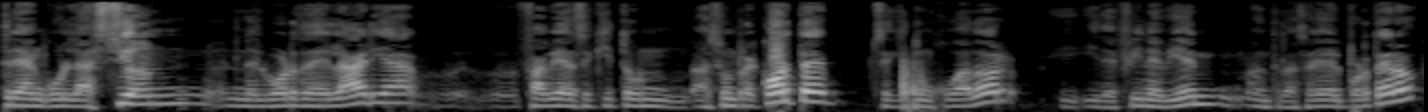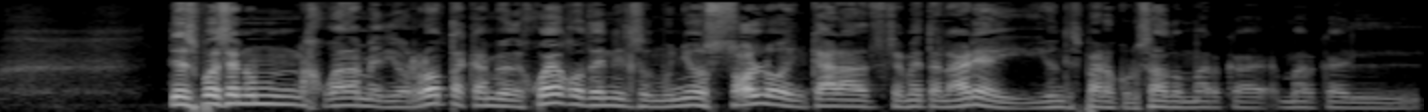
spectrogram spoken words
triangulación en el borde del área. Fabián se quita un, hace un recorte, se quita un jugador y, define bien ante la salida del portero. Después en una jugada medio rota, cambio de juego, Denilson Muñoz solo en cara se mete al área y, un disparo cruzado marca, marca el,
